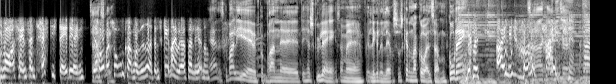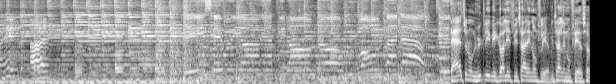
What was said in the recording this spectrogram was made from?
I må også have en fantastisk dag derinde. Tak jeg håber, solen kommer videre. Den skinner i hvert fald her nu. Ja, det skal bare lige øh, brænde øh, det her skylde af, som øh, ligger lidt lavt. Så skal det nok gå alt sammen. God dag! Jamen, ej, lige måde. Tak, hej. Hej. Hej. Der er altid nogle hyggelige. Vi kan godt lide, vi tager lige nogle flere. Vi tager lige nogle flere. Så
